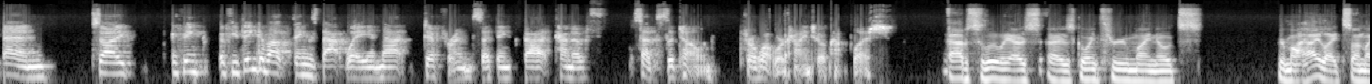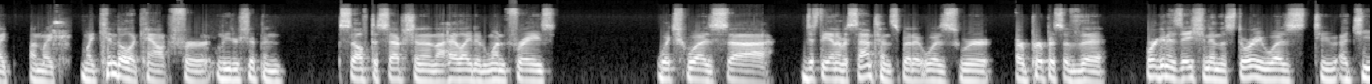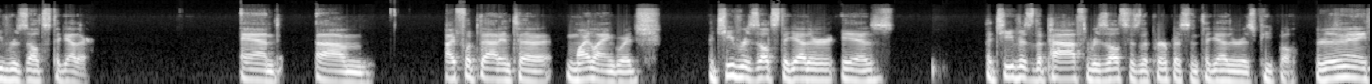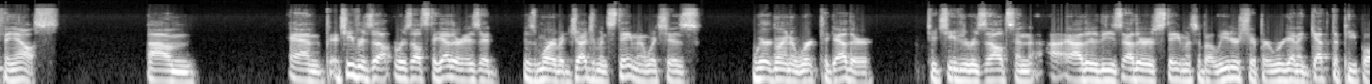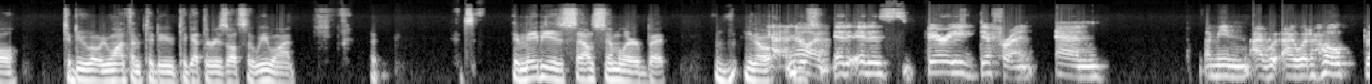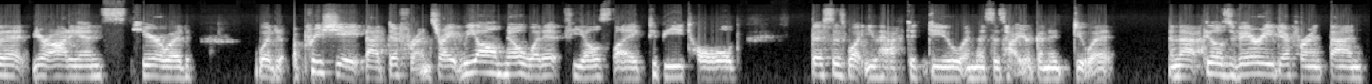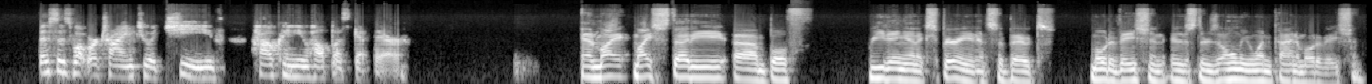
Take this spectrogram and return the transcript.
And so I I think if you think about things that way and that difference, I think that kind of sets the tone for what we're trying to accomplish. Absolutely. I was I was going through my notes or my highlights on my on my my Kindle account for leadership and self deception, and I highlighted one phrase, which was uh, just the end of a sentence, but it was where our purpose of the organization in the story was to achieve results together. And um, I flipped that into my language. Achieve results together is achieve is the path, results is the purpose, and together is people. There isn't anything else. Um, and achieve result, results together is a is more of a judgment statement, which is we're going to work together to achieve the results. And uh, either these other statements about leadership or we're going to get the people to do what we want them to do to get the results that we want. It's it maybe sounds similar, but you know, yeah, no, it, it is very different. And I mean, I would I would hope that your audience here would would appreciate that difference, right? We all know what it feels like to be told this is what you have to do and this is how you're going to do it. And that feels very different than this is what we're trying to achieve. How can you help us get there? And my my study, um, both reading and experience about motivation is there's only one kind of motivation,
